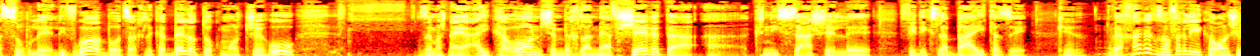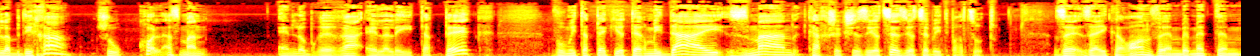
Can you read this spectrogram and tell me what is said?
אסור לפגוע בו, צריך לקבל אותו כמו שהוא. זה מה שאני, העיקרון שבכלל מאפשר את הכניסה של אה, פידיקס לבית הזה. כן. ואחר כך זה הופך לעיקרון של הבדיחה, שהוא כל הזמן אין לו ברירה אלא להתאפק, והוא מתאפק יותר מדי זמן, כך שכשזה יוצא, זה יוצא בהתפרצות. זה, זה העיקרון, והם באמת הם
